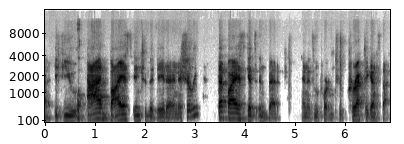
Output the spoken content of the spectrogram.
uh, if you add bias into the data initially, that bias gets embedded and it's important to correct against that.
